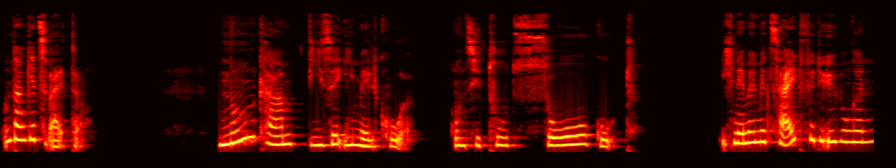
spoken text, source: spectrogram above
Und dann geht's weiter. Nun kam diese E-Mail-Kur und sie tut so gut. Ich nehme mir Zeit für die Übungen,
